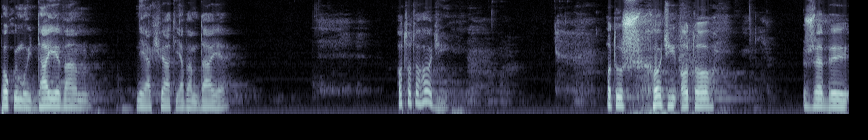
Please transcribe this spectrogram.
pokój mój daję wam, nie jak świat, ja wam daję. O co to chodzi? Otóż chodzi o to, żeby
